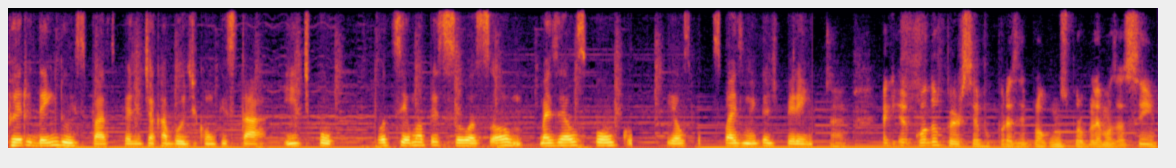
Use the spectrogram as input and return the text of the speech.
perdendo o espaço que a gente acabou de conquistar. E, tipo, pode ser uma pessoa só, mas é aos poucos. E aos poucos faz muita diferença. É. É quando eu percebo, por exemplo, alguns problemas assim,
